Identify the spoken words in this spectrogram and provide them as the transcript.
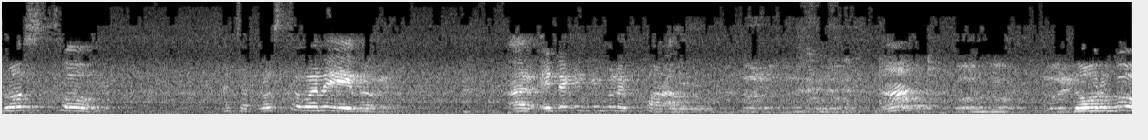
প্রস্থ আচ্ছা প্রস্থ মানে এইভাবে। আর এটাকে কি বলে? খরা। হ্যাঁ দৈর্ঘ্য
